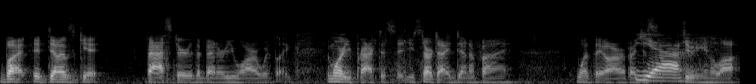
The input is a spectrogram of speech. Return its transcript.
but it does get faster the better you are with like the more you practice it, you start to identify what they are by just Yeah. doing it a lot.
